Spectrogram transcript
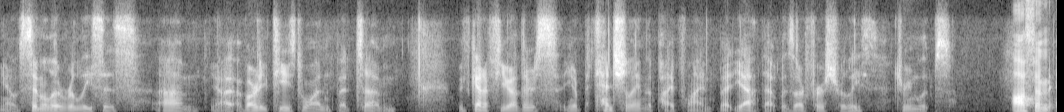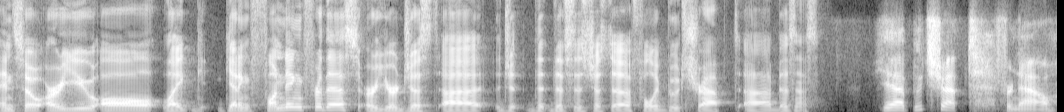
you know similar releases. Um, you know, I've already teased one, but um, we've got a few others you know potentially in the pipeline. But yeah, that was our first release, Dream Loops. Awesome. And so, are you all like getting funding for this, or you're just uh, j- th- this is just a fully bootstrapped uh, business? Yeah, bootstrapped for now.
